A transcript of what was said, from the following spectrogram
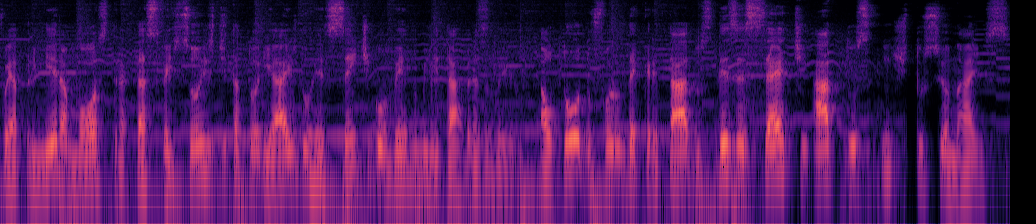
foi a primeira mostra das feições ditatoriais do recente governo militar brasileiro. Ao todo, foram decretados 17 atos institucionais.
